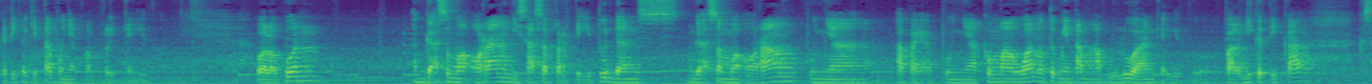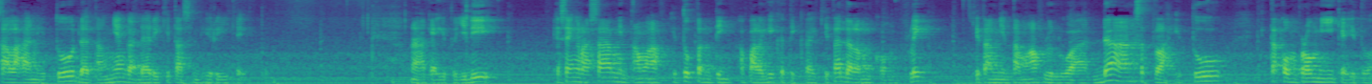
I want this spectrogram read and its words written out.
ketika kita punya konflik kayak gitu. Walaupun enggak semua orang bisa seperti itu dan enggak semua orang punya apa ya punya kemauan untuk minta maaf duluan kayak gitu. Apalagi ketika kesalahan itu datangnya enggak dari kita sendiri kayak gitu. Nah kayak gitu. Jadi ya saya ngerasa minta maaf itu penting. Apalagi ketika kita dalam konflik kita minta maaf duluan. Dan setelah itu kita kompromi kayak gitu.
